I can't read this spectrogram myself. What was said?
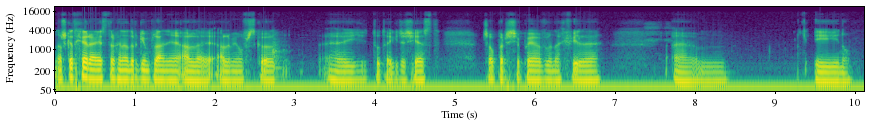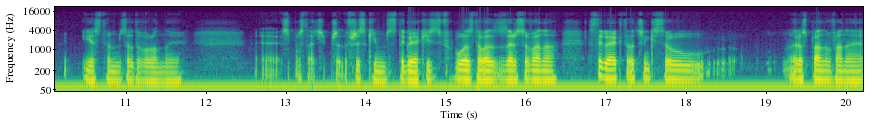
Na przykład Hera jest trochę na drugim planie, ale, ale mimo wszystko ej, tutaj gdzieś jest. Chopper się pojawił na chwilę. Um, I no, jestem zadowolony e, z postaci. Przede wszystkim z tego, jak fabuła została zarysowana, z tego, jak te odcinki są rozplanowane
